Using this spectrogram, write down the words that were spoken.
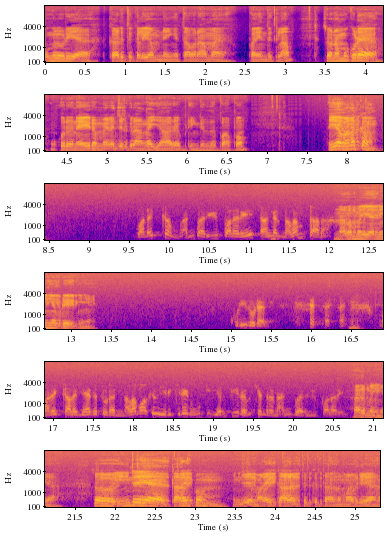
உங்களுடைய கருத்துக்களையும் நீங்கள் தவறாமல் பயந்துக்கலாம். ஸோ நம்ம கூட ஒரு நேரம் இணைஞ்சிருக்கிறாங்க. யார் அப்படிங்கிறத பார்ப்போம். ஐயா வணக்கம். வணக்கம். அன்பு அறிவிப்பாளரே தாங்கள் நலம் தானா? நலம் ஐயா நீங்கள் எப்படி இருக்கீங்க? குளிருடன். மழைக்கால மேகத்துடன் நலமாகவே இருக்கிறேன் ஊட்டி எம்பி ரவிச்சந்திரன் அன்பு அறிவிப்பாளரே. அருமைங்க. ஸோ இன்றைய தலைப்பும் இன்றைய மழைக்காலத்துக்கு தகுந்த மாதிரியான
